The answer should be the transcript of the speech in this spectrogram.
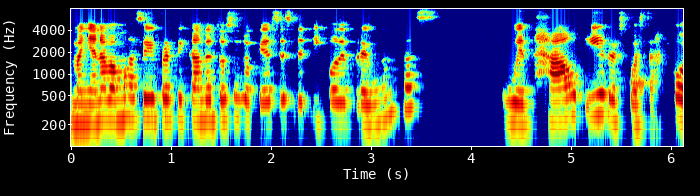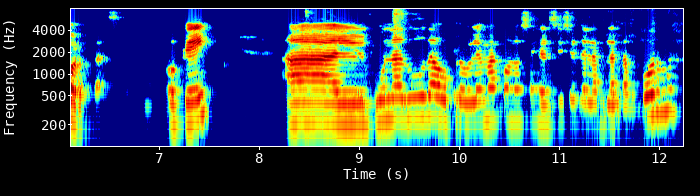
Mañana vamos a seguir practicando entonces lo que es este tipo de preguntas with how y respuestas cortas, ¿ok? ¿Alguna duda o problema con los ejercicios de la plataforma?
